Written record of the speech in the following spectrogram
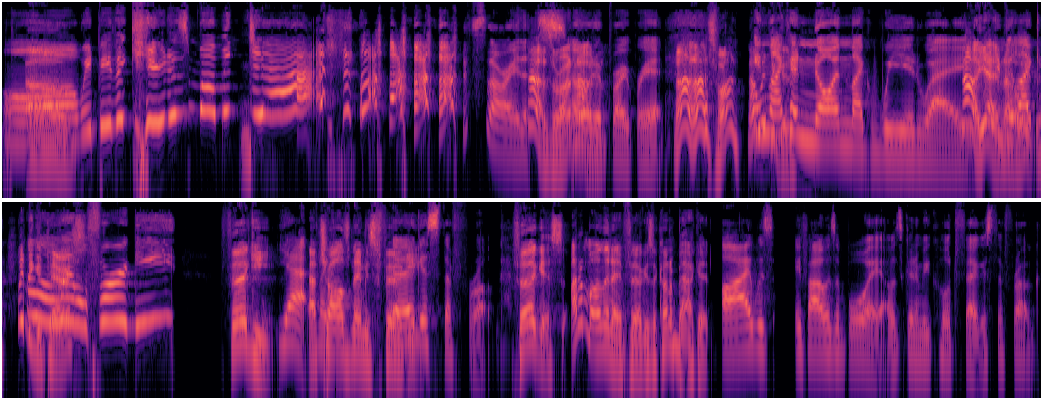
Oh, Um, we'd be the cutest mum and dad. Sorry, that's, that's all right. so No, no. inappropriate. No, no, it's fine. No, In like a non like weird way. No, yeah, We'd no, be we'd- like we'd be good "Oh, parents." Little Fergie. Fergie. Yeah, Our like child's name is Fergie. Fergus the frog. Fergus. I don't mind the name Fergus. I kind of back it. I was, if I was a boy, I was going to be called Fergus the frog.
